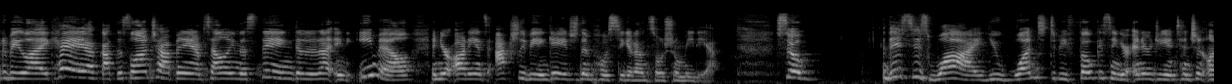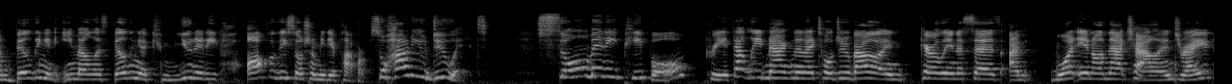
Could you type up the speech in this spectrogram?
to be like, hey, I've got this launch happening, I'm selling this thing, da da da, in email, and your audience actually be engaged than posting it on social media. So this is why you want to be focusing your energy and attention on building an email list, building a community off of these social media platforms. So, how do you do it? So many people create that lead magnet I told you about, and Carolina says, I'm want in on that challenge, right?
